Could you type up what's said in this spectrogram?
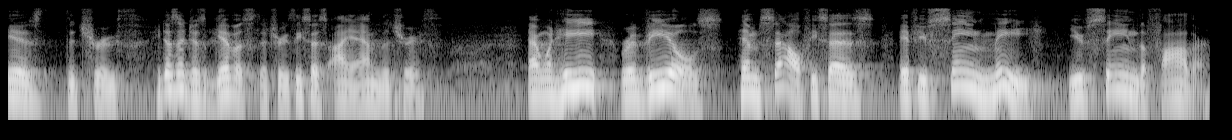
is the truth. He doesn't just give us the truth, He says, I am the truth. And when He reveals Himself, He says, If you've seen me, you've seen the Father.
